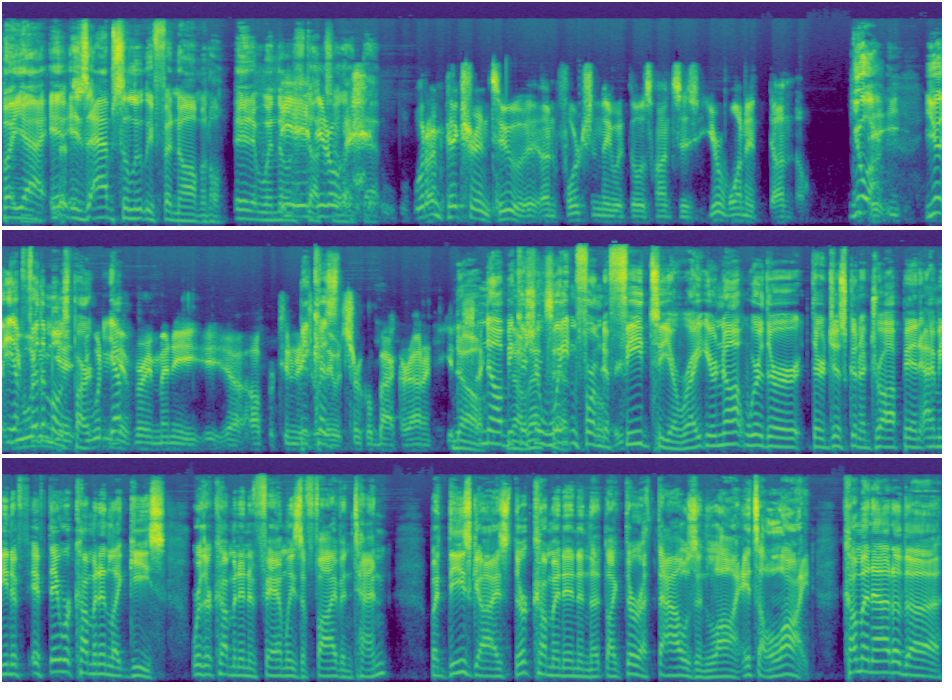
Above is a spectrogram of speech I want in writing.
But yeah, mm, it is absolutely phenomenal it, when those Yeah, ducks you know, are like that. what I'm picturing too, uh, unfortunately, with those hunts is you're one and done though. You are, You- you, yeah, you for the most get- part. you wouldn't Yep. get very many uh, opportunities where Because- they would circle back around and you get No. No, because that's you're it. waiting for them to feed to you, right? You're not where they're they're just going to drop in. I mean, if if they were coming in like geese, where they're coming in in families of five and ten, but these guys they're coming in in the like they're a thousand line. It's a line coming out of the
